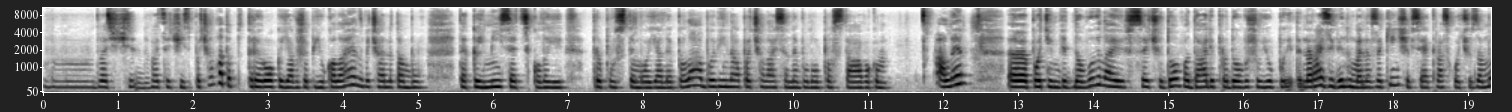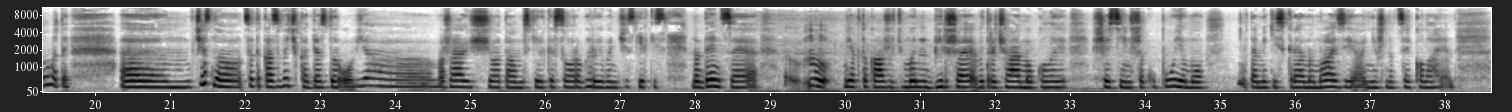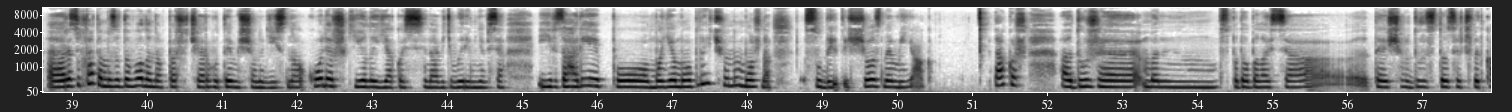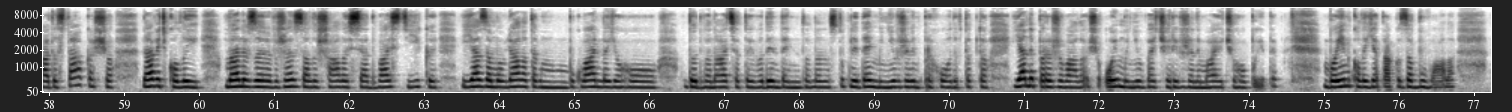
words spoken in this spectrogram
26, 26 почала, тобто 3 роки я вже п'ю колаген. Звичайно, там був такий місяць, коли припустимо, я не пила, бо війна почалася, не було поставок. Але е, потім відновила і все чудово, далі продовжую пити. Наразі він у мене закінчився, якраз хочу замовити. Е, чесно, це така звичка для здоров'я. Вважаю, що там скільки 40 гривень чи скільки на день це, е, ну, як то кажуть, ми більше витрачаємо, коли щось інше купуємо там якісь креми мазі, аніж на цей колаген. Е, Результатами задоволена в першу чергу тим, що ну, дійсно колір шкіли якось навіть вирівнявся. І взагалі по моєму обличчю ну, можна судити, що з ним і як. Також е, дуже мені сподобалося е, те, що дуже досить швидка доставка, що навіть коли в мене вже- залишалося два стіки, і я замовляла так буквально його до 12 в один день, то на наступний день мені вже він приходив. Тобто я не переживала, що ой, мені ввечері вже немає чого пити. Бо інколи я так забувала.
